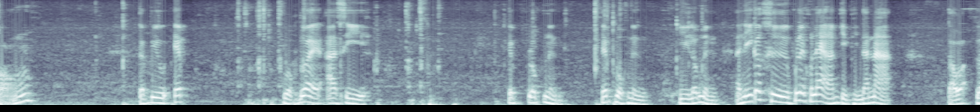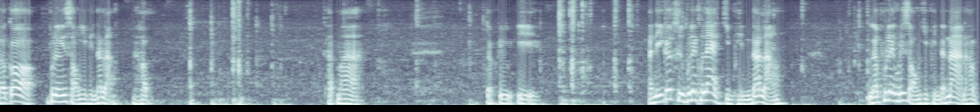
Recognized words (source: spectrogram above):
ของ wf บวกด้วย rc f ลบหนึ่ง f บวกหนึ่ง e ลบหนึ่งอันนี้ก็คือผู้เล่นคนแรกนะครับหยิบหินด้านหน้า แต่ว่าแล้วก็ผู้เล่นที่สองหยิบหินด้านหลังนะครับ ถัดมา we อันนี้ก็คือผู้เล่นคนแรกหยิบหินด้านหลัง แล้วผู้เล่นคนที่สองหยิบหินด้านหน้านะครับ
